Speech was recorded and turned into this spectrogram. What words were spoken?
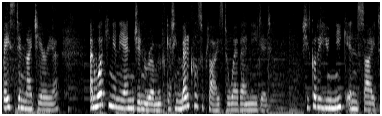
based in Nigeria and working in the engine room of getting medical supplies to where they're needed. She's got a unique insight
